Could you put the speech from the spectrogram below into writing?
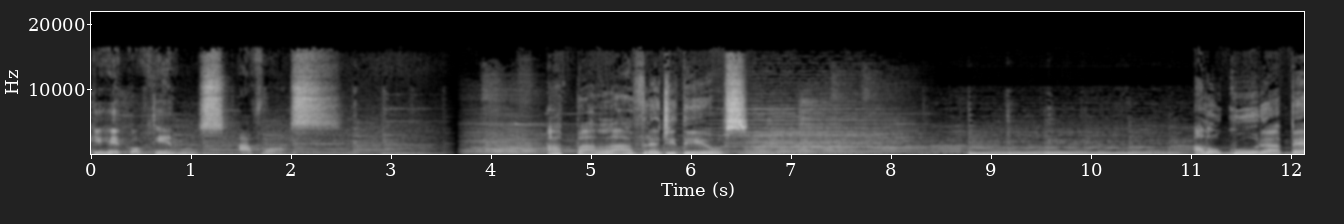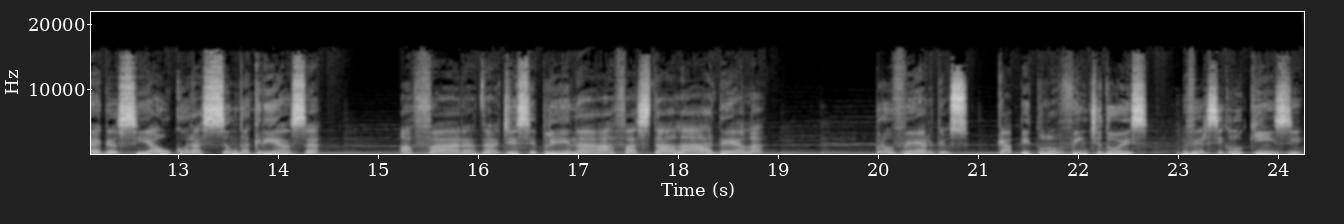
que recorremos a vós. A Palavra de Deus. A loucura apega-se ao coração da criança a vara da disciplina afastá-la-á dela. Provérbios, capítulo 22, versículo 15.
